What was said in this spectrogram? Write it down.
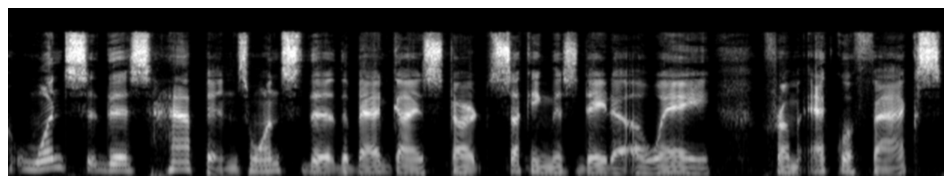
once this happens, once the, the bad guys start sucking this data away from Equifax,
